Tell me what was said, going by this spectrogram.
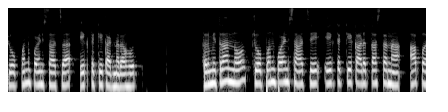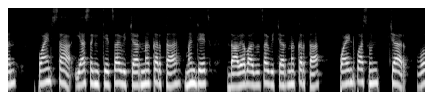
चोपन्न पॉईंट सहाचा एक टक्के काढणार आहोत. तर मित्रांनो चोपन्न पॉईंट सहाचे एक टक्के काढत असताना आपण पॉईंट सहा या संख्येचा विचार न करता म्हणजेच डाव्या बाजूचा विचार न करता पॉईंटपासून चार व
